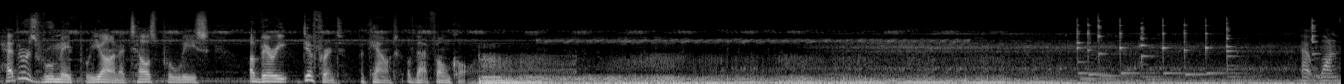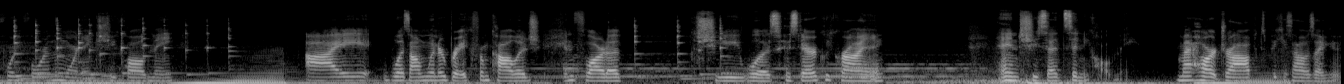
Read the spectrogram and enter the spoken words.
Heather's roommate Brianna tells police a very different account of that phone call. At 1:44 in the morning, she called me. I was on winter break from college in Florida. She was hysterically crying, and she said Sidney called. My heart dropped because I was like,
